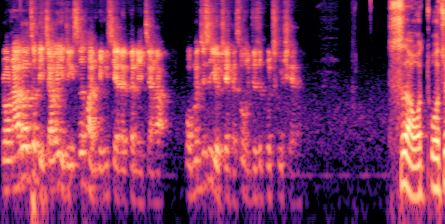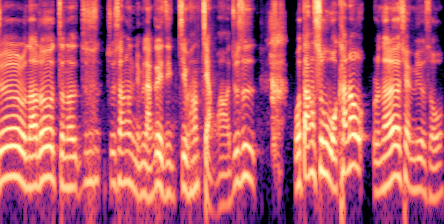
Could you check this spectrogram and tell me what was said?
罗纳多这笔交易已经是很明显的跟你讲了，我们就是有钱，可是我们就是不出钱。是啊，我我觉得罗纳多真的就是，就像你们两个已经基本上讲完了。就是我当初我看到罗纳多签名的时候，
